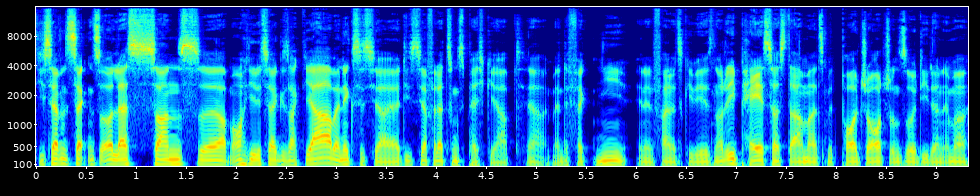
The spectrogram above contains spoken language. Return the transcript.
Die Seven Seconds or Less Suns äh, haben auch jedes Jahr gesagt, ja, aber nächstes Jahr, ja, dieses Jahr Verletzungspech gehabt. Ja, im Endeffekt nie in den Finals gewesen. Oder die Pacers damals mit Paul George und so, die dann immer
